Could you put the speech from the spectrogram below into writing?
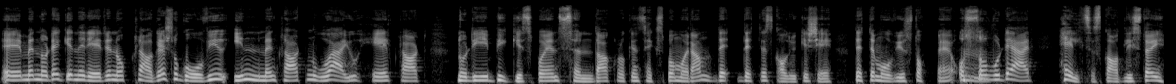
Eh, Men når det genererer nok klager, så går vi jo inn, men klart, noe er jo helt klart når de bygges på en søndag klokken seks på morgenen. Dette skal jo ikke skje. Dette må vi jo stoppe. Også hvor det er helseskadelig støy,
